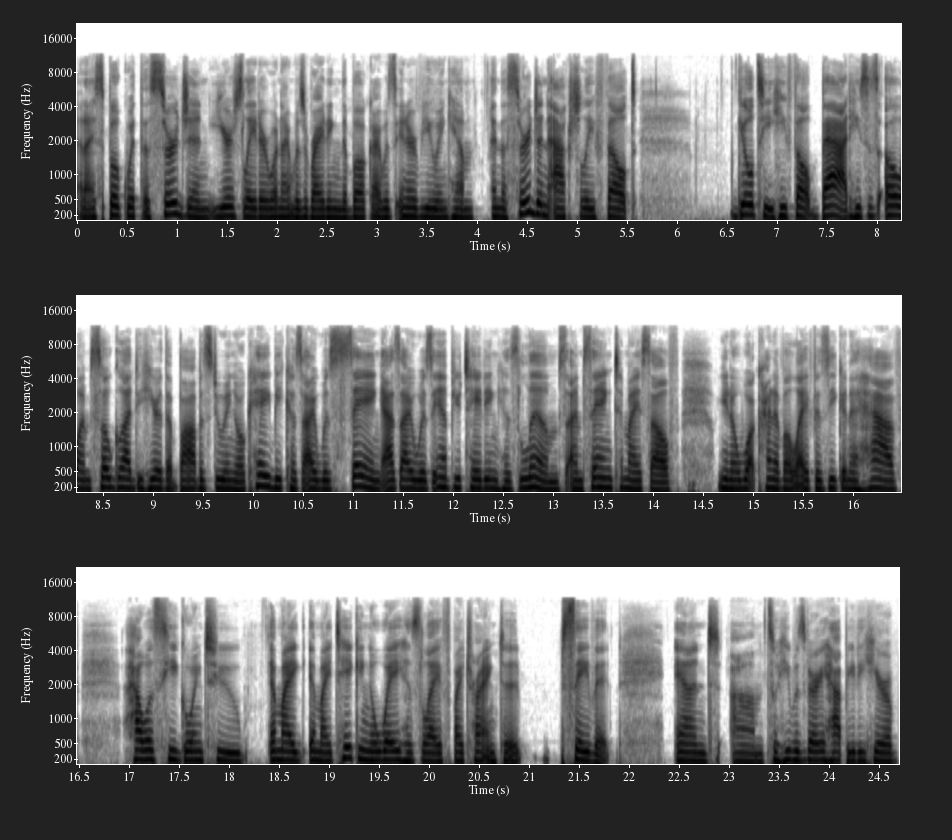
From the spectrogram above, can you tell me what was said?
And I spoke with the surgeon years later when I was writing the book. I was interviewing him, and the surgeon actually felt guilty. He felt bad. He says, Oh, I'm so glad to hear that Bob is doing okay because I was saying, as I was amputating his limbs, I'm saying to myself, you know, what kind of a life is he going to have? How is he going to, am I, am I taking away his life by trying to save it? And um, so he was very happy to hear of,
